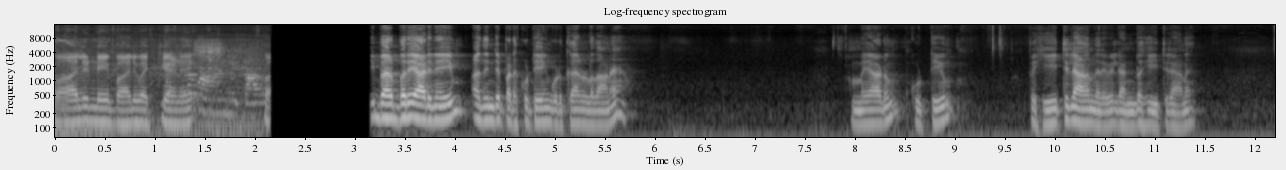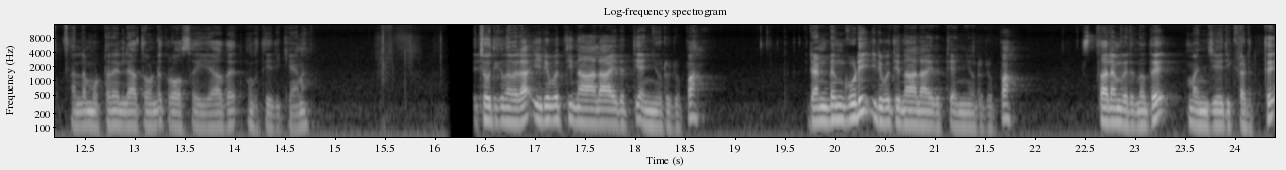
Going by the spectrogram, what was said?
പാലുണ്ടെങ്കിൽ പാൽ പറ്റിയാണ് ഈ ബർബറി ആടിനെയും അതിന്റെ പടക്കുട്ടിയെയും കൊടുക്കാനുള്ളതാണ്. അമ്മയാടും കുട്ടിയും ഇപ്പോൾ ഹീറ്റിലാണ് നിലവിൽ രണ്ട് ഹീറ്റിലാണ്. നല്ല മുട്ടനില്ലാത്തതുകൊണ്ട് ക്രോസ് ചെയ്യാതെ നിർത്തിയിരിക്കുകയാണ്. ചോദിക്കുന്ന വില ഇരുപത്തി നാലായിരത്തി അഞ്ഞൂറ് രൂപ. രണ്ടും കൂടി ഇരുപത്തി നാലായിരത്തി അഞ്ഞൂറ് രൂപ. സ്ഥലം വരുന്നത് മഞ്ചേരിക്കടുത്ത്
